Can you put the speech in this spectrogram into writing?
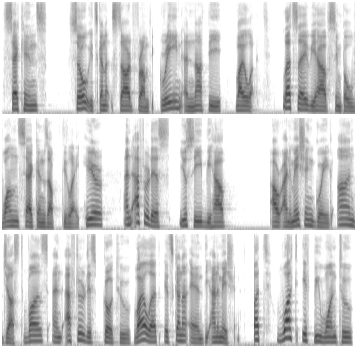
seconds. So it's gonna start from the green and not the violet. Let's say we have simple one seconds of delay here. And after this, you see we have our animation going on just once and after this go to violet, it's gonna end the animation. But what if we want to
